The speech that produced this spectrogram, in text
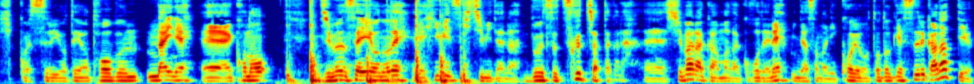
引っ越しする予定は当分ないね。えー、この自分専用のね、え秘密基地みたいなブース作っちゃったから、えー、しばらくはまだここでね、皆様に声をお届けするかなっていう、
